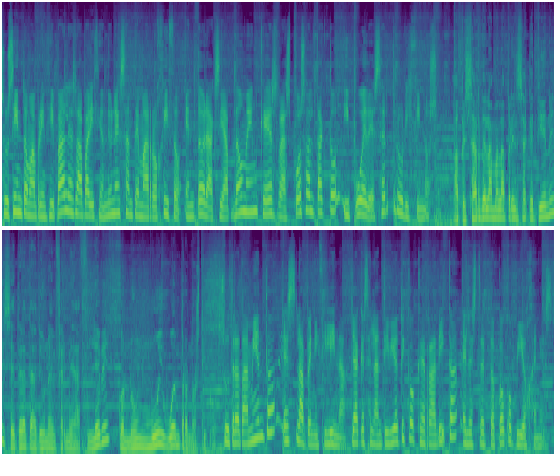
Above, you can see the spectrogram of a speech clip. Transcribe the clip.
Su síntoma principal es la aparición de un exantema rojizo en tórax y abdomen que es rasposo al tacto y puede ser pruriginoso. A pesar de la mala prensa que tiene, se trata de una enfermedad leve con un muy buen pronóstico. Su tratamiento es la penicilina, ya que es el antibiótico que erradica el estreptococo piógenes.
